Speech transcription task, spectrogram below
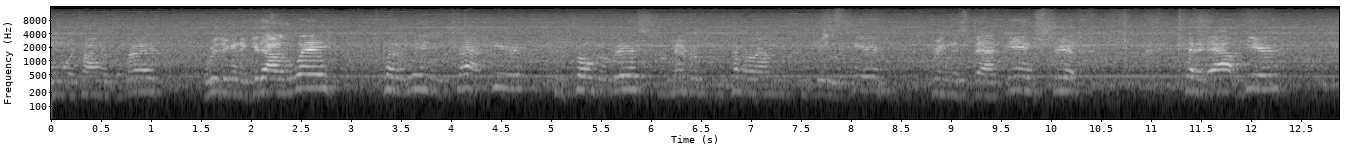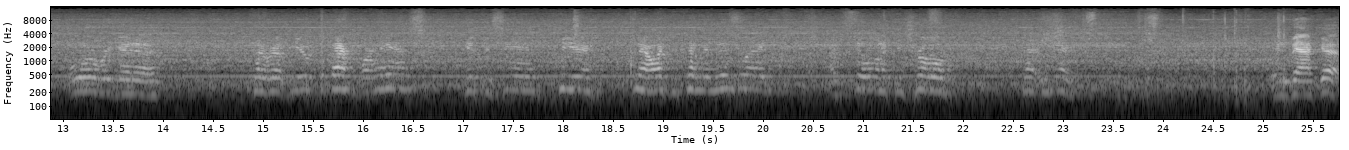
one more time with the knife. We're either going to get out of the way, cut them in, trap here, control the wrist. Remember, we come around this here, bring this back in, strip, cut it out here, or we're gonna cover up here with the back of our hands, get this in here. Now I can come in this way. I still want to control that here and back up.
